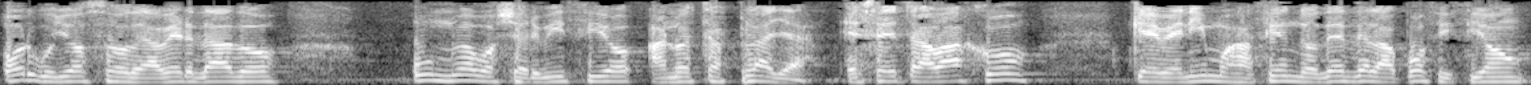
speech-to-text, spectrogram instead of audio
orgullosos de haber dado un nuevo servicio a nuestras playas. Ese trabajo que venimos haciendo desde la oposición,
